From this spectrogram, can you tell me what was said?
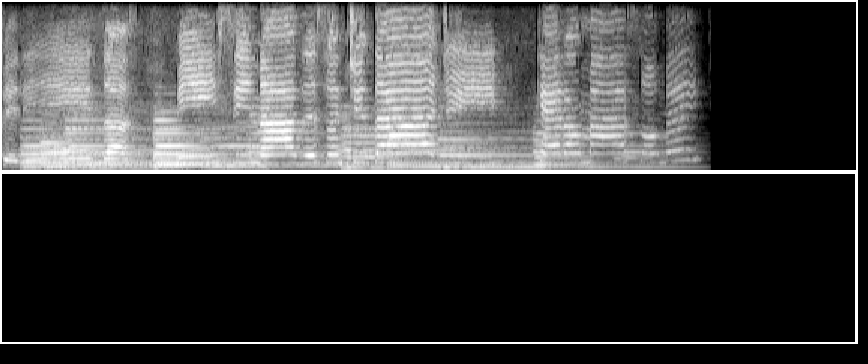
feliz.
